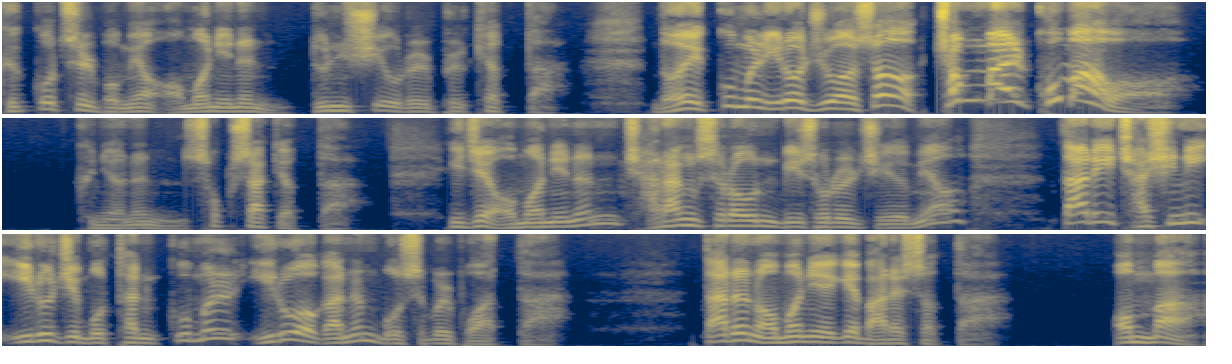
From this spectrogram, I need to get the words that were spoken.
그 꽃을 보며 어머니는 눈시울을 붉혔다. 너의 꿈을 이뤄 주어서 정말 고마워. 그녀는 속삭였다. 이제 어머니는 자랑스러운 미소를 지으며 딸이 자신이 이루지 못한 꿈을 이루어가는 모습을 보았다. 딸은 어머니에게 말했었다. 엄마,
